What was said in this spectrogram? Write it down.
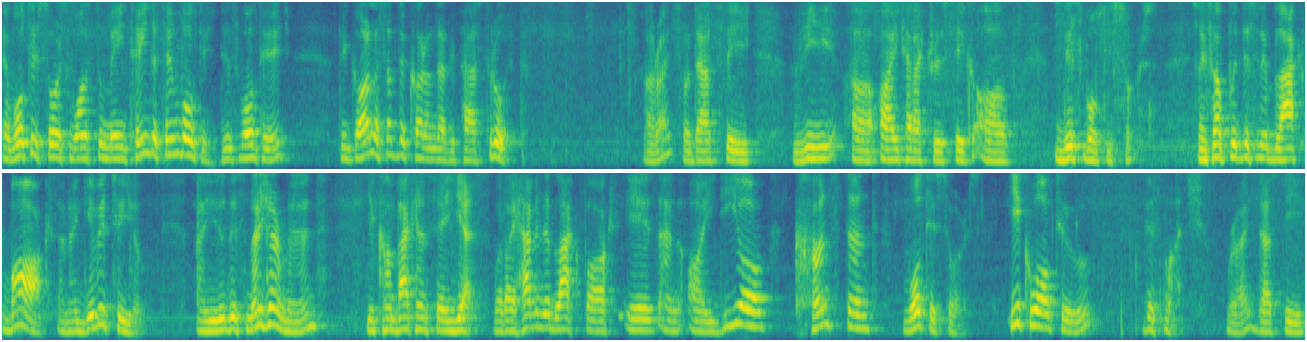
A voltage source wants to maintain the same voltage, this voltage, regardless of the current that we pass through it. All right, so that's the VI characteristic of this voltage source. So if I put this in a black box and I give it to you, and you do this measurement, you come back and say, yes, what I have in the black box is an ideal constant voltage source equal to this much right? That's the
